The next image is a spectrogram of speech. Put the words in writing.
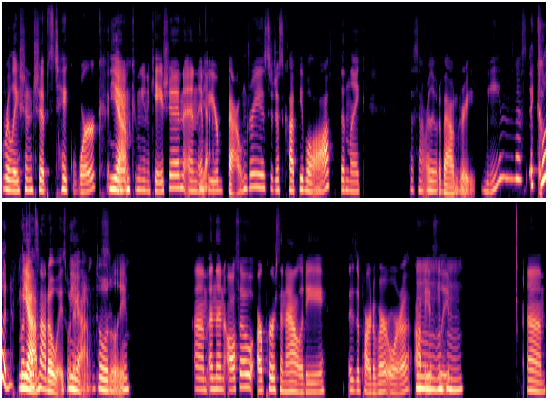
relationships take work Yeah. and communication and if Yeah. your boundary is to just cut people off, then like that's not really what a boundary means. It could, but Yeah. that's not always what yeah, it means. totally. Um and then also our personality is a part of our aura, obviously. Mhm. Um,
